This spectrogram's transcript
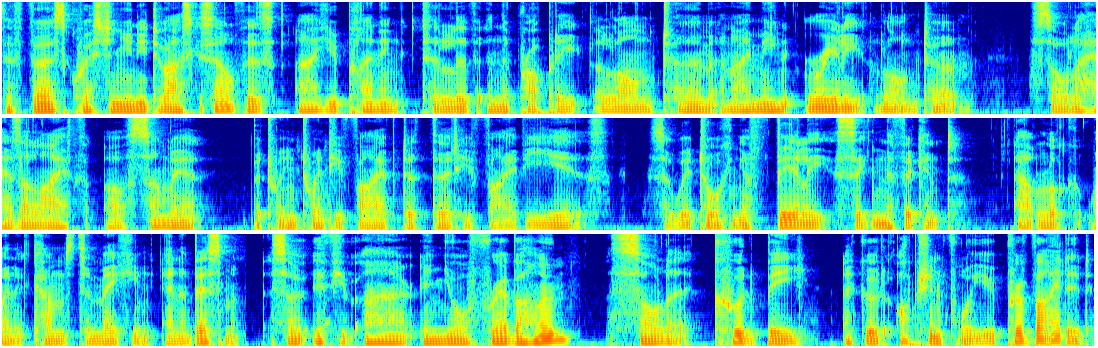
the first question you need to ask yourself is Are you planning to live in the property long term? And I mean really long term. Solar has a life of somewhere between 25 to 35 years. So we're talking a fairly significant outlook when it comes to making an investment. So if you are in your forever home, solar could be a good option for you, provided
